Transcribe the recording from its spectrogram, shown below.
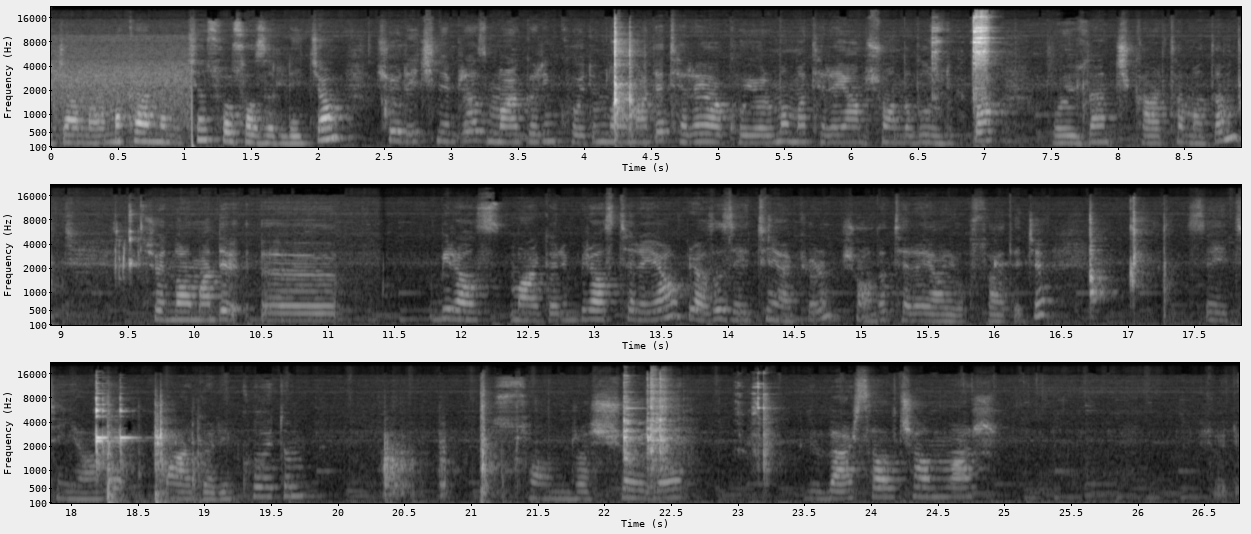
Şimdi canlar makarnam için sos hazırlayacağım. Şöyle içine biraz margarin koydum. Normalde tereyağı koyuyorum ama tereyağım şu anda buzlukta. O yüzden çıkartamadım. Şöyle normalde e, biraz margarin, biraz tereyağı, biraz da zeytinyağı yapıyorum. Şu anda tereyağı yok sadece. Zeytinyağı ve margarin koydum. Sonra şöyle biber salçam var. Şöyle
